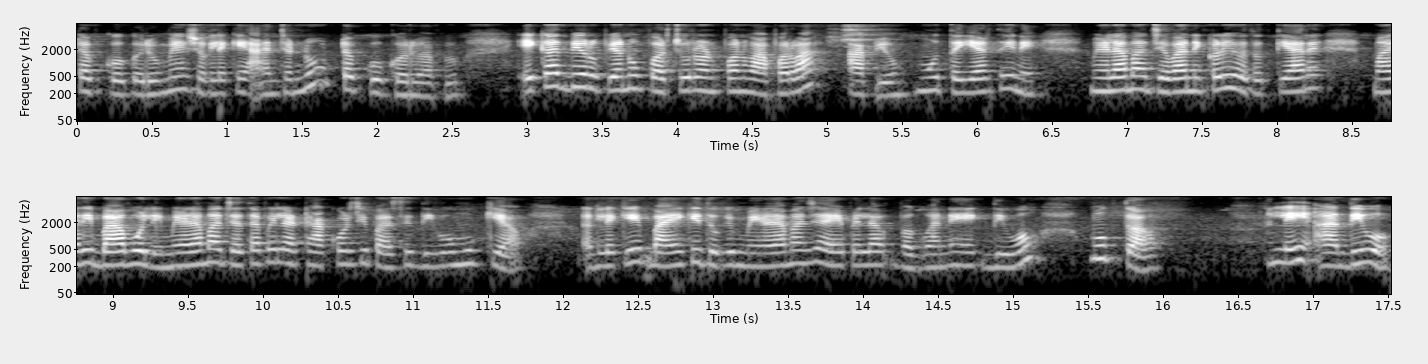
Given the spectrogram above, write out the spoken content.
ટપકું કર્યું. મેશ એટલે કે આંજણનું ટપકું કર્યું આપ્યું. એકાદ બે રૂપિયાનું પરચુરણ પણ વાપરવા આપ્યું. હું તૈયાર થઈને મેળામાં જવા નીકળ્યો હતો. ત્યારે મારી બા બોલી, મેળામાં જતાં પહેલાં ઠાકોરજી પાસે દીવો મૂકી આવ. એટલે કે બાએ કીધું કે, મેળામાં જાય એ પહેલાં ભગવાનને એક દીવો મૂકતો આવ. લે, આ દીવો.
